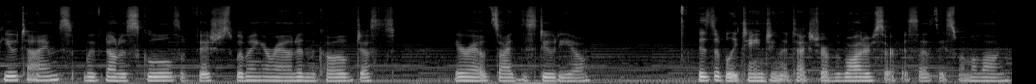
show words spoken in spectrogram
Few times we've noticed schools of fish swimming around in the cove just here outside the studio, visibly changing the texture of the water surface as they swim along.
